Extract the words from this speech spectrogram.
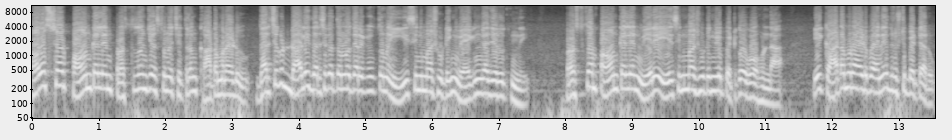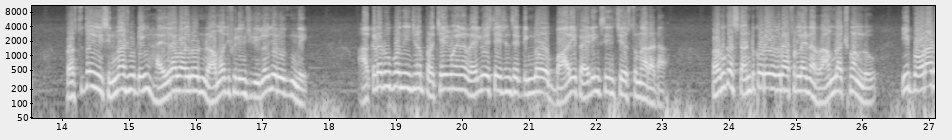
పవర్ స్టార్ పవన్ కళ్యాణ్ ప్రస్తుతం చేస్తున్న చిత్రం కాటమరాయుడు. దర్శకుడు డాలీ దర్శకత్వంలో తెరకెక్కుతున్న ఈ సినిమా షూటింగ్ వేగంగా జరుగుతుంది. ప్రస్తుతం పవన్ కళ్యాణ్ వేరే ఏ సినిమా షూటింగ్లు పెట్టుకోకుండా ఈ కాటమరాయుడు పైనే దృష్టి పెట్టారు. ప్రస్తుతం ఈ సినిమా షూటింగ్ హైదరాబాద్లోని రామోజీ ఫిలిం సిటీలో జరుగుతుంది. అక్కడ రూపొందించిన ప్రత్యేకమైన రైల్వే స్టేషన్ సెట్టింగ్లో భారీ ఫైటింగ్ సీన్స్ చేస్తున్నారట. ప్రముఖ స్టంట్ కొరియోగ్రాఫర్లైన రామ్ లక్ష్మణ్లు ఈ పోరాట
